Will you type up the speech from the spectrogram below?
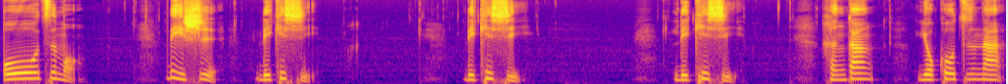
大相扑，大相扑，力士，力士，力士，力士，横纲，横纲，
